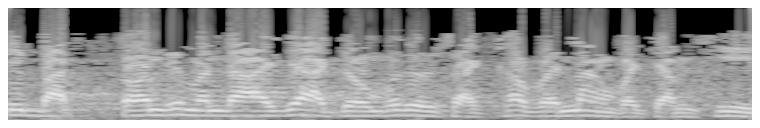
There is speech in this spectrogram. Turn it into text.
ฏิบัติตอนที่บรรดาญาโยมพุทธศาสนาเข้าไปนั่งประจำที่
